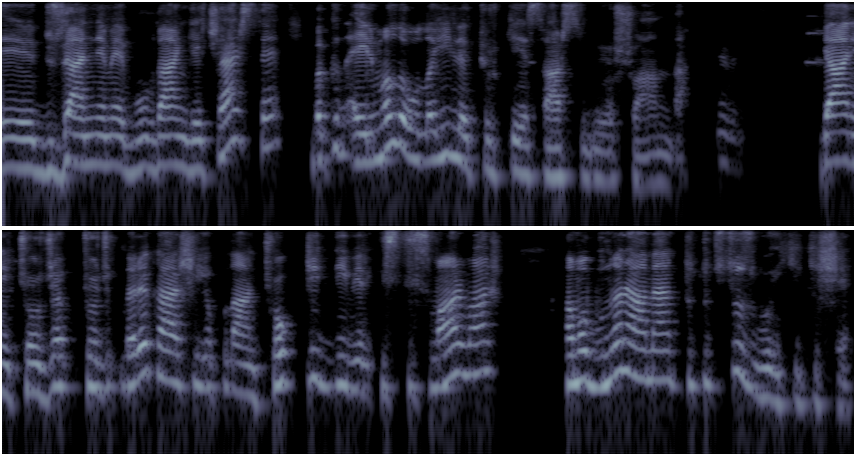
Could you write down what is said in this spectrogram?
e, düzenleme buradan geçerse bakın Elmalı olayıyla Türkiye sarsılıyor şu anda. Evet. Yani çocuk çocuklara karşı yapılan çok ciddi bir istismar var ama buna rağmen tutuksuz bu iki kişi.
